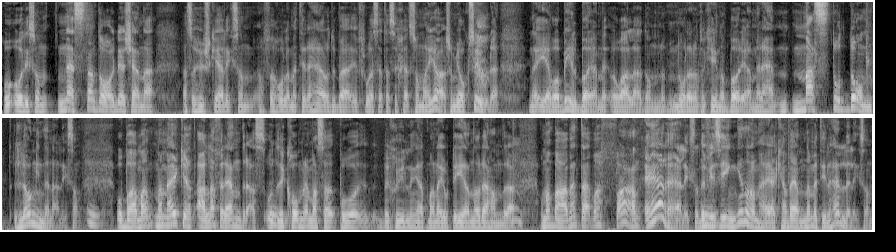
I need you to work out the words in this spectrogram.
Och, och liksom nästan dagligen känna, alltså hur ska jag liksom förhålla mig till det här? Och du börjar ifrågasätta sig själv som man gör, som jag också gjorde. När Eva och Bill började med, och alla de, några runt omkring dem började med det här mastodontlögnerna liksom. Och bara, man, man märker att alla förändras och det kommer en massa på beskyllningar att man har gjort det ena och det andra. Och man bara, vänta, vad fan är det här liksom? Det finns ingen av de här jag kan vända mig till heller liksom.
